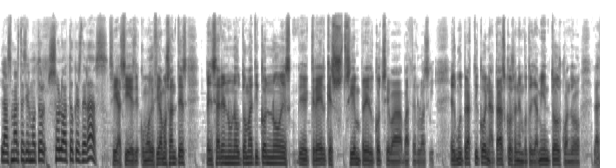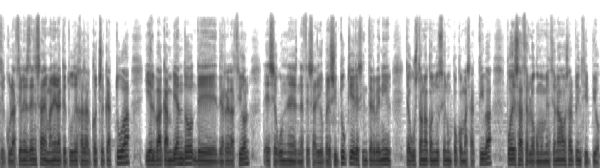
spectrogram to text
las marchas y el motor solo a toques de gas. Sí, así es. Como decíamos antes, pensar en un automático no es eh, creer que siempre el coche va, a hacerlo así. Es muy práctico en atascos, en embotellamientos, cuando la circulación es densa, de manera que tú dejas al coche que actúa y él va cambiando de, relación eh, según es necesario. Pero si tú quieres intervenir, te gusta una conducción un poco más activa, puedes hacerlo, como mencionábamos al principio,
